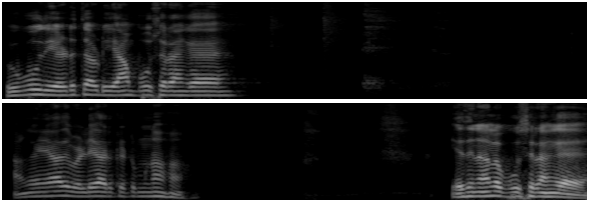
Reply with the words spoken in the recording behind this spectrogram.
விபூதி எடுத்து அப்படி ஏன் பூசுகிறாங்க அங்கேயாவது வெள்ளையாக இருக்கட்டும்னா. எதனால பூசுகிறாங்க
